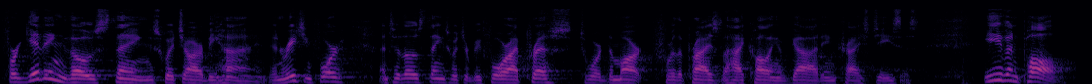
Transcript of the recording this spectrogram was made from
forgetting those things which are behind, and reaching forth unto those things which are before, I press toward the mark for the prize of the high calling of God in Christ Jesus. Even Paul,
